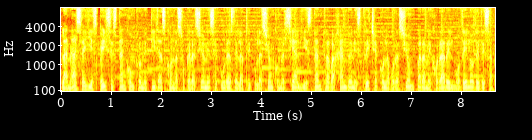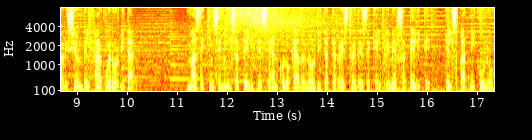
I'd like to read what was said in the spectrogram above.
la NASA y Space están comprometidas con las operaciones seguras de la tripulación comercial y están trabajando en estrecha colaboración para mejorar el modelo de desaparición del hardware orbital. Más de 15.000 satélites se han colocado en órbita terrestre desde que el primer satélite, el Sputnik 1,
